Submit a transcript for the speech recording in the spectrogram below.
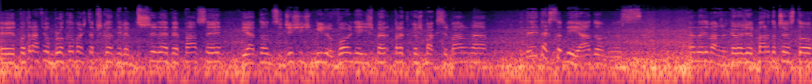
E, potrafią blokować na przykład, nie wiem, trzy lewe pasy, jadąc 10 mil wolniej niż prędkość maksymalna. No i tak sobie jadą. Ale no nieważne, w każdym razie bardzo często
